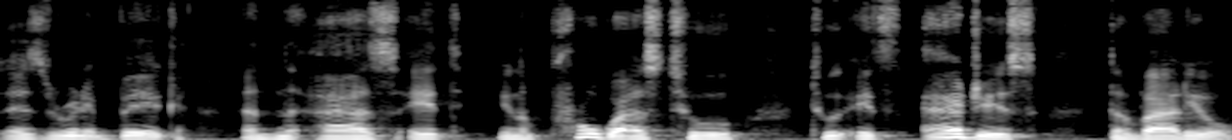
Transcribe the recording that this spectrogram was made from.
is really big. And as it you know progress to to its edges the value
